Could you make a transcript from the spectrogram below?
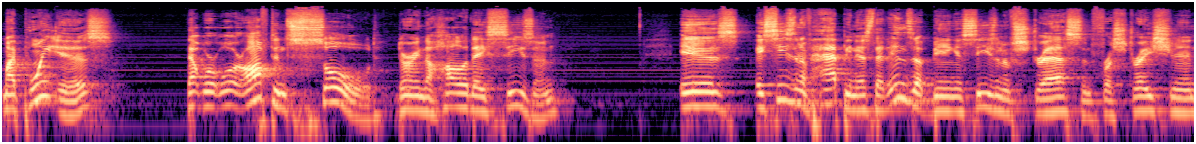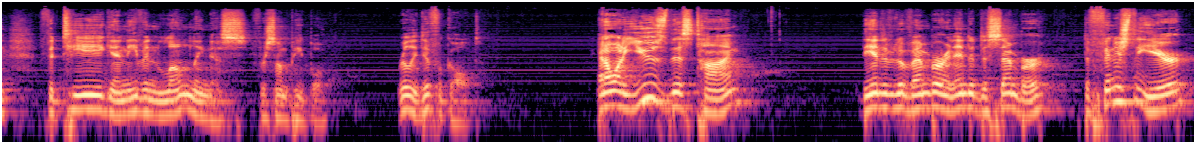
My point is that we're, we're often sold during the holiday season is a season of happiness that ends up being a season of stress and frustration, fatigue, and even loneliness for some people. Really difficult. And I want to use this time, the end of November and end of December, to finish the year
